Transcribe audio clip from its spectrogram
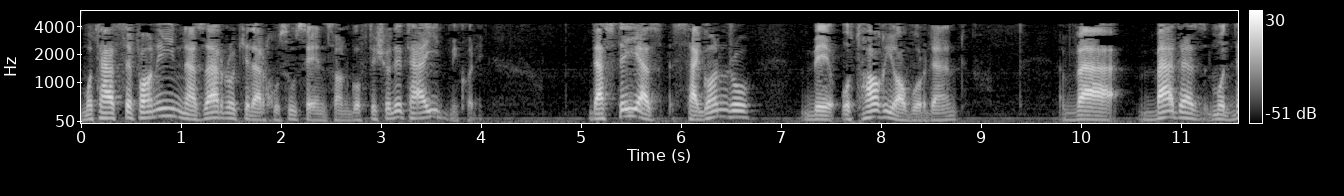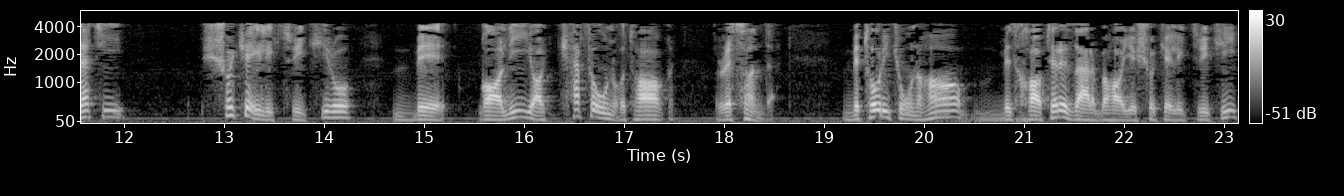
متاسفانه این نظر رو که در خصوص انسان گفته شده تایید می‌کنه دسته ای از سگان رو به اتاقی آوردند و بعد از مدتی شوک الکتریکی رو به قالی یا کف اون اتاق رساندن به طوری که اونها به خاطر ضربه های شوک الکتریکی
